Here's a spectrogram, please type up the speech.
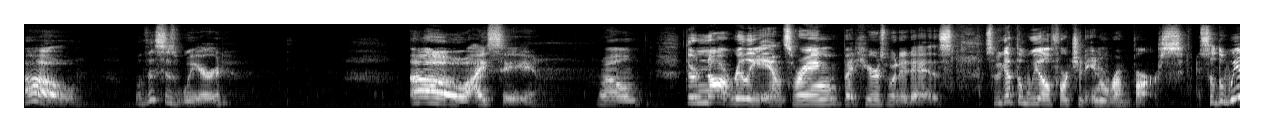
Oh, well, this is weird. Oh, I see. Well, they're not really answering, but here's what it is. So we got the Wheel of Fortune in reverse. So the Wheel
